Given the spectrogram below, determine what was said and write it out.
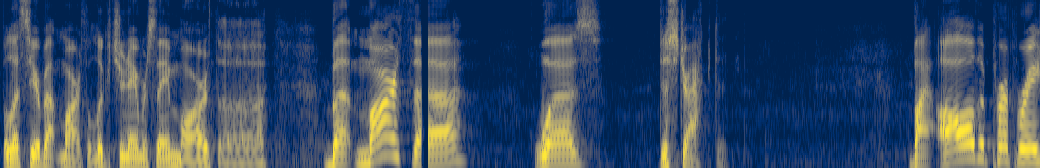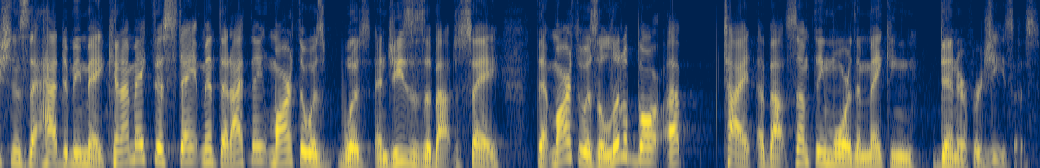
But let's hear about Martha. Look at your neighbor saying, Martha. But Martha was distracted by all the preparations that had to be made. Can I make this statement that I think Martha was, was and Jesus is about to say, that Martha was a little more uptight about something more than making dinner for Jesus.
